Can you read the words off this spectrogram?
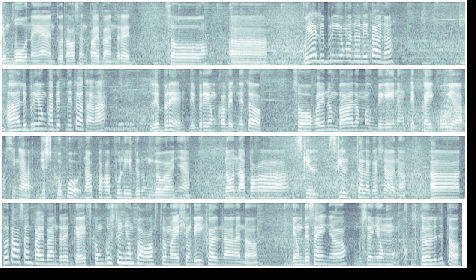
Yung buo na yan, 2,500. So, ah, kuya, libre yung ano nito, no? Ah, libre yung kabit nito, tama? Libre, libre yung kabit nito. So, kayo nang bahalang magbigay ng tip kay kuya kasi nga, Diyos ko po, napaka-pulido ng gawa niya. No, napaka skill skilled talaga siya, no. Ah, 2,500 guys. Kung gusto niyo pa-customize yung decal na ano, yung design nyo, gusto nyo tulad nito,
